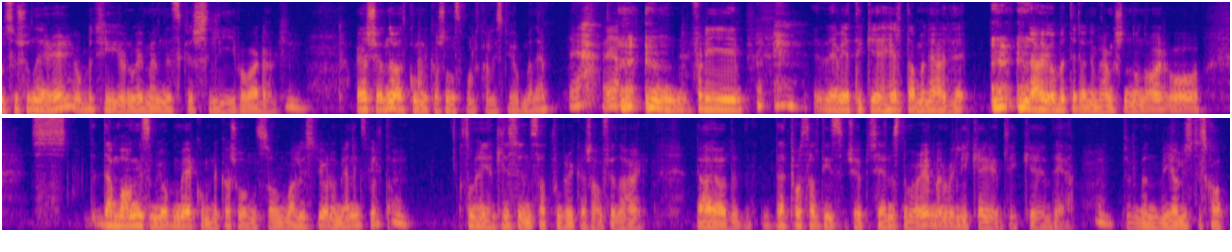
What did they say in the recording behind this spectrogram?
posisjonerer og betyr noe i menneskers liv og hverdag. Og jeg skjønner jo at kommunikasjonsfolk har lyst til å jobbe med det. Ja, ja. Fordi Jeg vet ikke helt, da, men jeg, jeg har jobbet i denne bransjen noen år. Og det er mange som jobber med kommunikasjon som har lyst til å gjøre noe meningsfylt. da. Mm. Som egentlig syns at forbrukersamfunnet er ja, ja, det, det, er tross alt de som kjøper tjenestene våre, men vi liker egentlig ikke det. Mm. Men vi har, lyst til å skape,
